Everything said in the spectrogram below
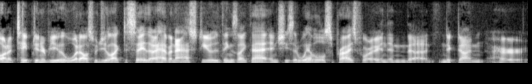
on a taped interview, what else would you like to say that I haven't asked you? Things like that. And she said, "We have a little surprise for you." And then uh, Nick Dunne, her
